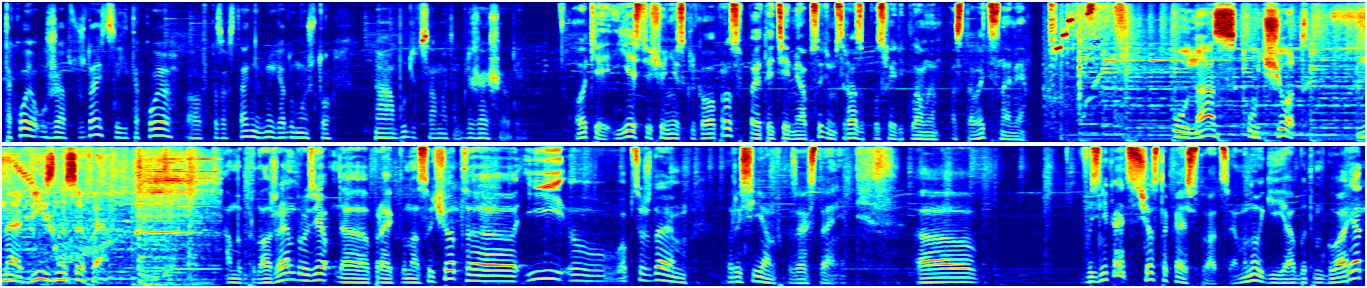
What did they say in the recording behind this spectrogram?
такое уже обсуждается, и такое в Казахстане, ну, я думаю, что будет в самое там, ближайшее время. Окей, есть еще несколько вопросов по этой теме, обсудим сразу после рекламы. Оставайтесь с нами. У нас учет на бизнес FM. А мы продолжаем, друзья. Проект у нас учет э, и э, обсуждаем россиян в Казахстане. Э, возникает сейчас такая ситуация. Многие об этом говорят,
